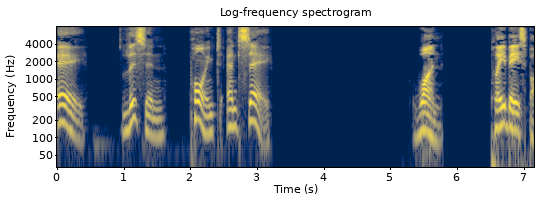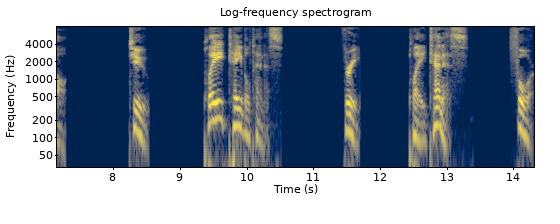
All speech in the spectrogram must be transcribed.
A. Listen, point, and say. 1. Play baseball. 2. Play table tennis. 3. Play tennis. 4.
